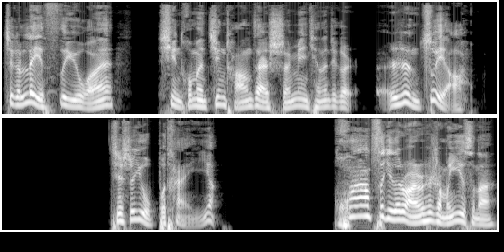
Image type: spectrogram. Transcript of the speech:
这个类似于我们信徒们经常在神面前的这个认罪啊，其实又不太一样。夸自己的软弱是什么意思呢？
